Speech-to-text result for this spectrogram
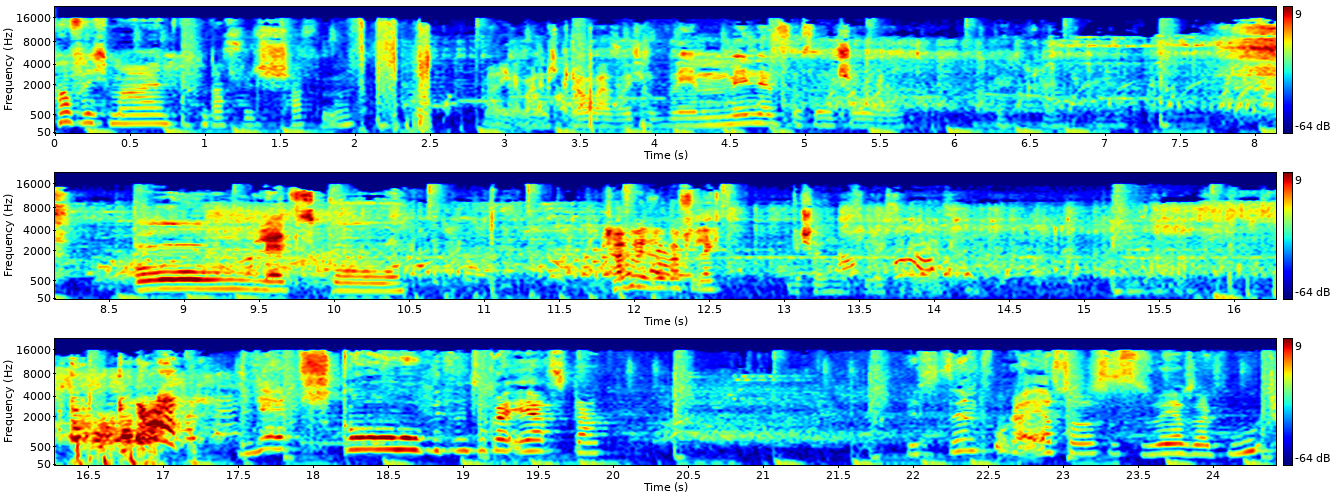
Hoffe ich mal, dass wir es schaffen. Ich aber nicht glaube, also ich will mindestens in Show. Oh, let's go. Schaffen wir sogar vielleicht. Wir schaffen es vielleicht sogar erster. Ja! Let's go! Wir sind sogar erster. Wir sind sogar erster. Das ist sehr, sehr gut.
